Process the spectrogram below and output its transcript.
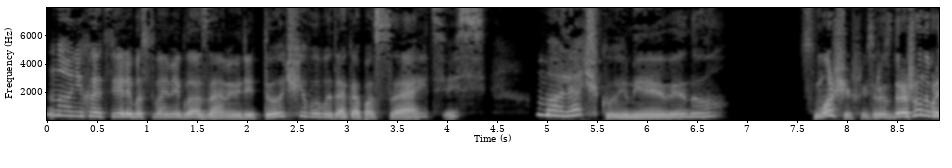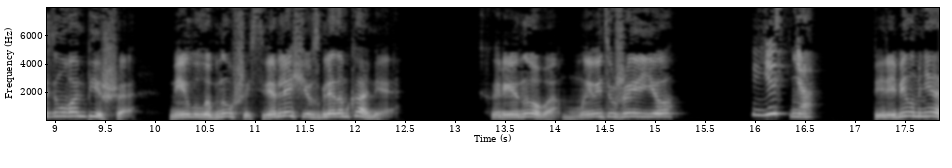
Но не хотели бы своими глазами видеть то, чего вы так опасаетесь. Болячку имею в виду». Сморщившись, раздраженно протянул вампирша, мило улыбнувшись, сверлящая взглядом Ками. «Хреново, мы ведь уже ее...» «Есть ня!» Перебил меня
